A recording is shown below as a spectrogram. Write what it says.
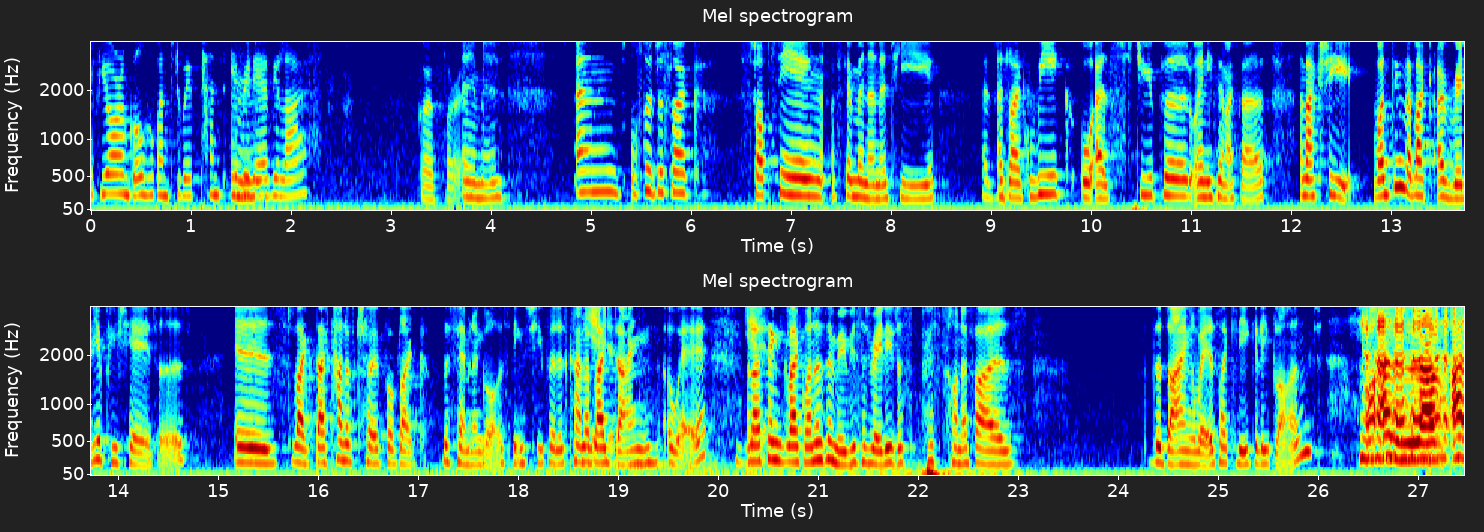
If you're a girl who wants to wear pants every day Mm. of your life, go for it. Amen. And also just like stop seeing femininity As, as like weak or as stupid or anything like that. And actually, one thing that like I really appreciated is like that kind of trope of like the feminine girl as being stupid is kind of like dying away. And I think like one of the movies that really just personifies the dying away is like Legally Blonde. Oh, I love I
